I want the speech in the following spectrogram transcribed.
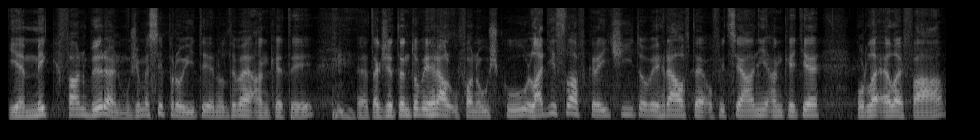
je Mick van Buren. Můžeme si projít ty jednotlivé ankety. Eh, takže tento vyhrál u fanoušků. Ladislav Krejčí to vyhrál v té oficiální anketě podle LFA.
